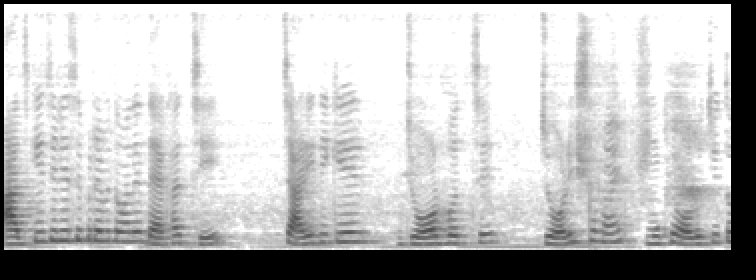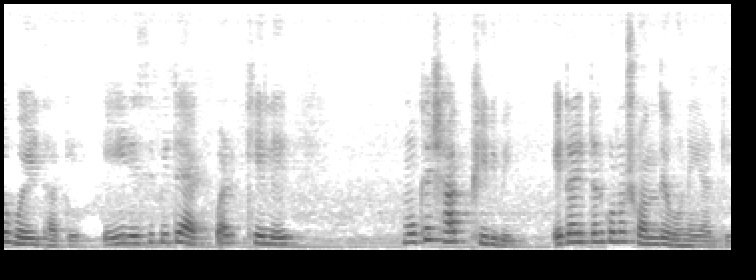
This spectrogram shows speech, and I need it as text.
আজকে যে রেসিপিটা আমি তোমাদের দেখাচ্ছি, চারিদিকে জ্বর হচ্ছে জ্বরের সময় মুখে অরুচিত হয়েই থাকে। এই রেসিপিটা একবার খেলে মুখে স্বাদ ফিরবেই এটা এটার কোনো সন্দেহ নেই আর কি।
